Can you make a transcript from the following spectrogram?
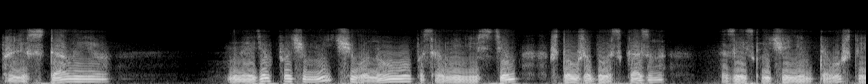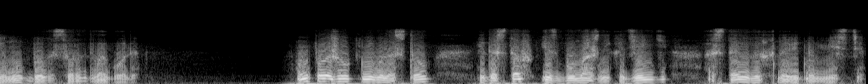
пролистал ее, не найдя, впрочем, ничего нового по сравнению с тем, что уже было сказано, за исключением того, что ему было 42 года. Он положил книгу на стол и, достав из бумажника деньги, оставил их на видном месте.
